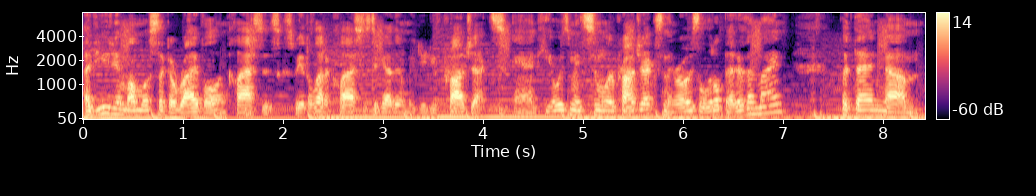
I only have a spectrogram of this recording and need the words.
I viewed him almost like a rival in classes because we had a lot of classes together and we would do projects. And he always made similar projects and they were always a little better than mine. But then um,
